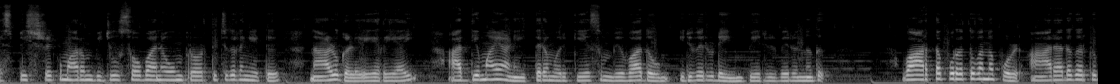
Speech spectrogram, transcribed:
എസ് പി ശ്രീകുമാറും ബിജു സോപാനവും പ്രവർത്തിച്ചു തുടങ്ങിയിട്ട് നാളുകളേറെയായി ആദ്യമായാണ് ഇത്തരമൊരു കേസും വിവാദവും ഇരുവരുടെയും പേരിൽ വരുന്നത്. വാർത്ത പുറത്തു വന്നപ്പോൾ ആരാധകർക്ക്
